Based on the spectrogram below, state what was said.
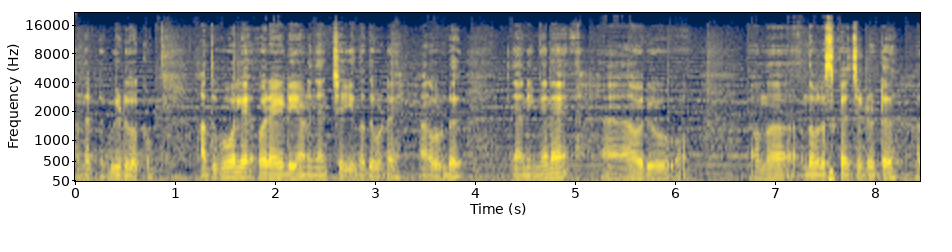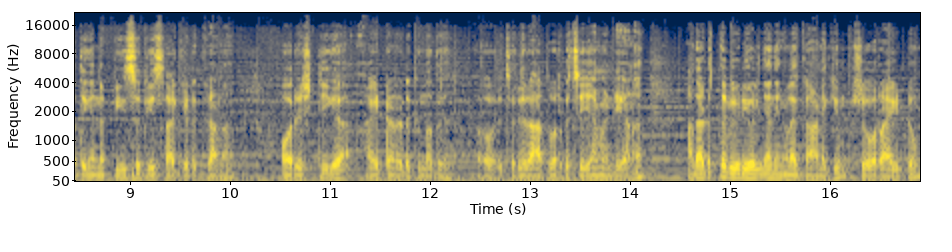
എന്നിട്ട് വീട് വെക്കും. അതുപോലെ ഒരു ഐഡിയയാണ് ഞാൻ ചെയ്യുന്നത് ഇവിടെ. അതുകൊണ്ട് ഞാൻ ഇങ്ങനെ ഒരു ഒന്ന് എന്താ പറയുക സ്കെച്ച് ഇട്ടിട്ട് അതിങ്ങനെ പീസ് പീസാക്കി എടുക്കുകയാണ്. ഒരു ഇഷ്ടിക ആയിട്ടാണ് എടുക്കുന്നത്. ഒരു ചെറിയൊരു ആർട്ട് വർക്ക് ചെയ്യാൻ വേണ്ടിയാണ്. അത് അടുത്ത വീഡിയോയിൽ ഞാൻ നിങ്ങളെ കാണിക്കും ഷുവറായിട്ടും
